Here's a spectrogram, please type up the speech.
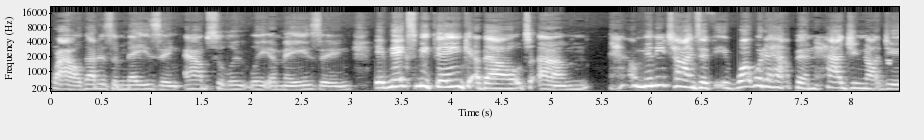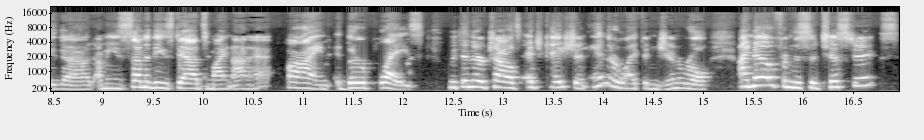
Wow, that is amazing. Absolutely amazing. It makes me think about um, how many times if, if, what would have happened had you not do that i mean some of these dads might not ha- find their place within their child's education and their life in general i know from the statistics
